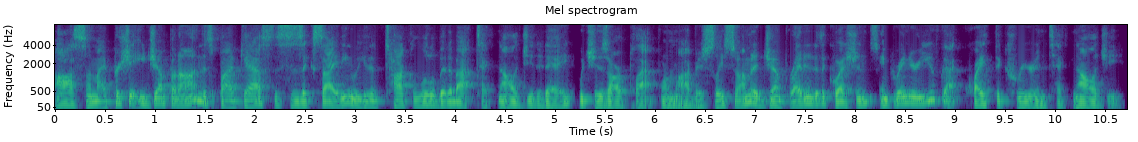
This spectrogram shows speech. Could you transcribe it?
Awesome. I appreciate you jumping on this podcast. This is exciting. We get to talk a little bit about technology today, which is our platform, obviously. So I'm going to jump right into the questions. And Greynier, you've got quite the career in technology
